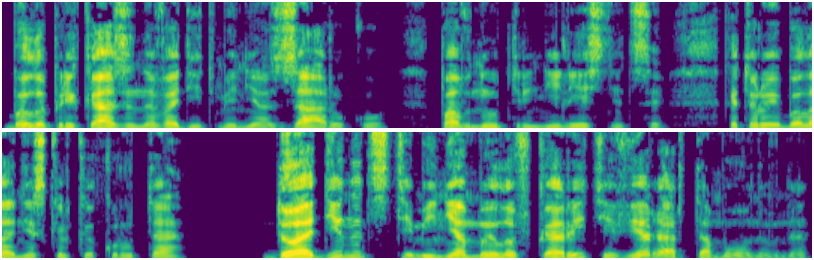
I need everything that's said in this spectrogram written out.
было приказано водить меня за руку по внутренней лестнице, которая была несколько крута. До одиннадцати меня мыла в корыте Вера Артамоновна.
